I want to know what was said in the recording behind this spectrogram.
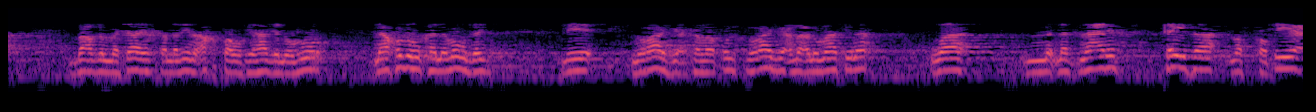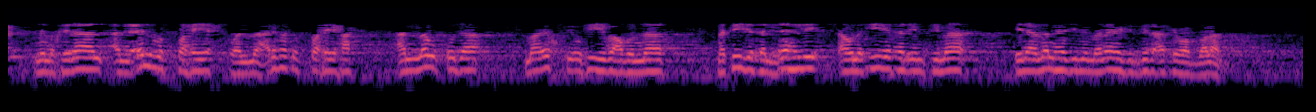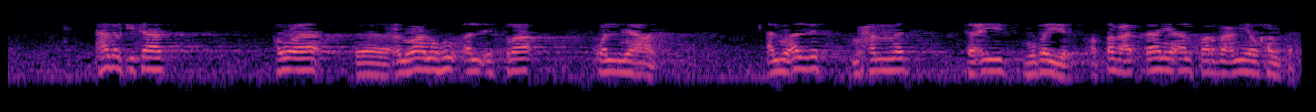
بعض المشايخ الذين أخطأوا في هذه الأمور نأخذه كنموذج لنراجع كما قلت نراجع معلوماتنا ونعرف كيف نستطيع من خلال العلم الصحيح والمعرفة الصحيحة أن ننقد ما يخطئ فيه بعض الناس نتيجة الجهل أو نتيجة الانتماء إلى منهج من مناهج البدعة والضلال. هذا الكتاب هو آه، عنوانه الإسراء والمعراج. المؤلف محمد سعيد مبير الطبعة الثانية 1405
